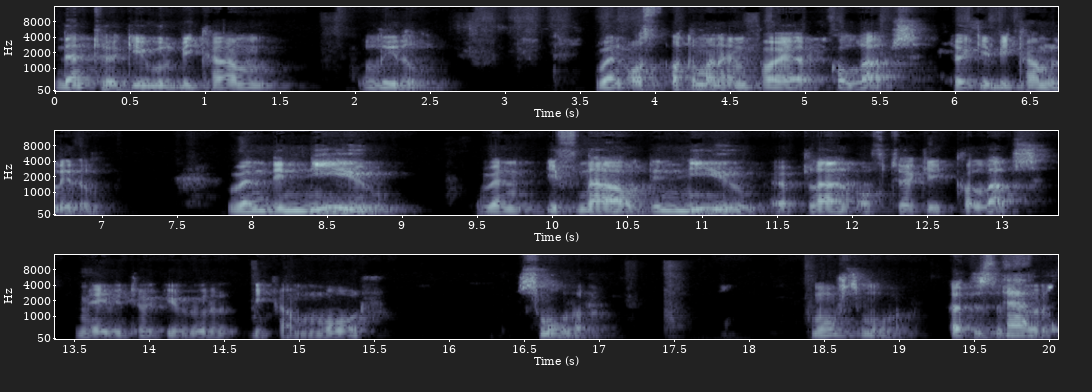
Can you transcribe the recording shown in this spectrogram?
then Turkey will become little. When Ottoman Empire collapsed, Turkey become little. When the new, when if now the new uh, plan of Turkey collapse, maybe Turkey will become more smaller, more smaller. That is the Yeah. first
